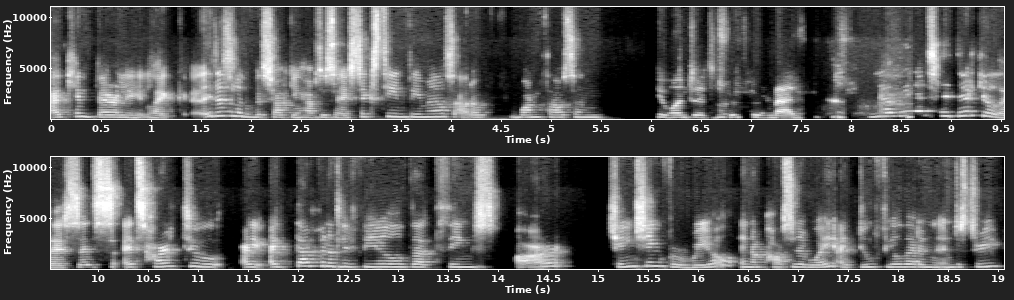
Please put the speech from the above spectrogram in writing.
I can barely like it is a little bit shocking, I have to say. 16 females out of 1,000 218 men. Yeah, I mean it's ridiculous. It's it's hard to I, I definitely feel that things are changing for real in a positive way. I do feel that in the industry.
